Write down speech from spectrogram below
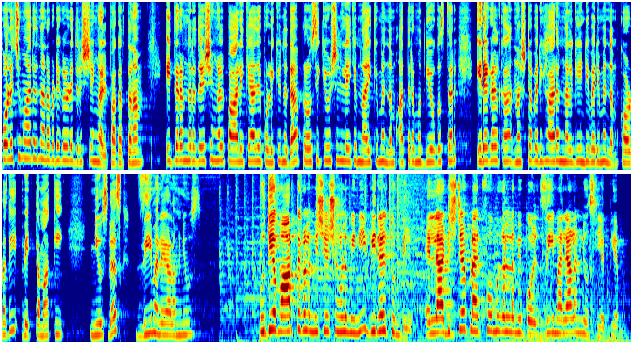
പൊളിച്ചുമാറ്റൽ നടപടികളുടെ ദൃശ്യങ്ങൾ പകർത്തണം. ഇത്തരം നിർദ്ദേശങ്ങൾ പാലിക്കാതെ പൊളിക്കുന്നത് പ്രോസിക്യൂഷനിലേക്കും നയിക്കുമെന്നും അത്തരം ഉദ്യോഗസ്ഥർ ഇരകൾക്ക് നഷ്ടപരിഹാരം നൽകേണ്ടി വരുമെന്നും കോടതി വ്യക്തമാക്കി. News desk Zee Malayalam news. പുതിയ വാർത്തകളും വിശേഷങ്ങളും ഇനി വിരൽ തുമ്പിൽ എല്ലാ ഡിജിറ്റൽ പ്ലാറ്റ്ഫോമുകളിലും ഇപ്പോൾ സി മലയാളം ന്യൂസ് ലഭ്യം.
